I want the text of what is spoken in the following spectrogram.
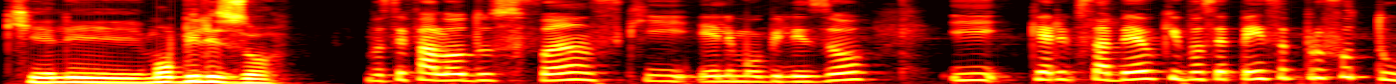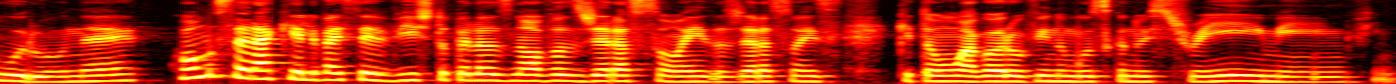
que ele mobilizou. Você falou dos fãs que ele mobilizou. E quero saber o que você pensa para o futuro, né? Como será que ele vai ser visto pelas novas gerações, as gerações que estão agora ouvindo música no streaming, enfim?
